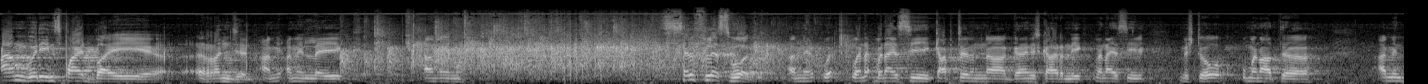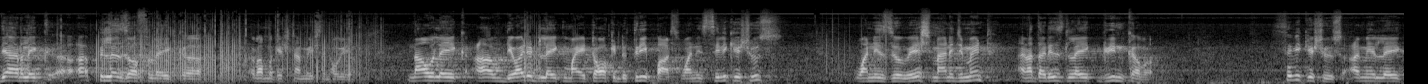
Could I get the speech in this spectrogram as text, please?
I'm very inspired by uh, Ranjan. I mean, I mean, like, I mean, selfless work. I mean, when, when I see Captain uh, Ganesh Karnik, when I see Mr. Umanath, uh, I mean, they are like uh, pillars of like uh, Ramakrishna Mission over here. Now, like, I've divided like my talk into three parts. One is civic issues, one is waste management, another is like green cover. Civic issues. I mean, like,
